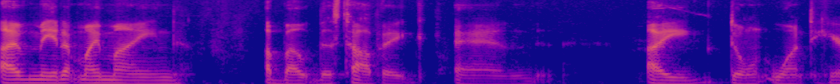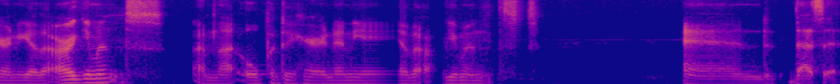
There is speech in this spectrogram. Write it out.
I've made up my mind about this topic and I don't want to hear any other arguments. I'm not open to hearing any other arguments. And that's it.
